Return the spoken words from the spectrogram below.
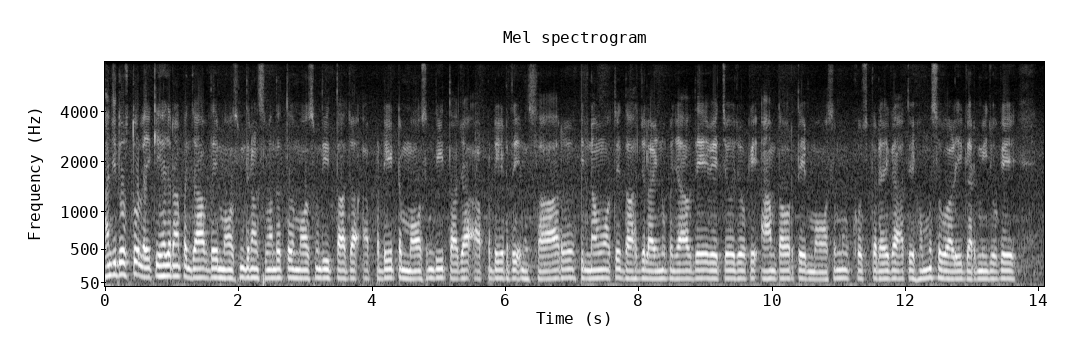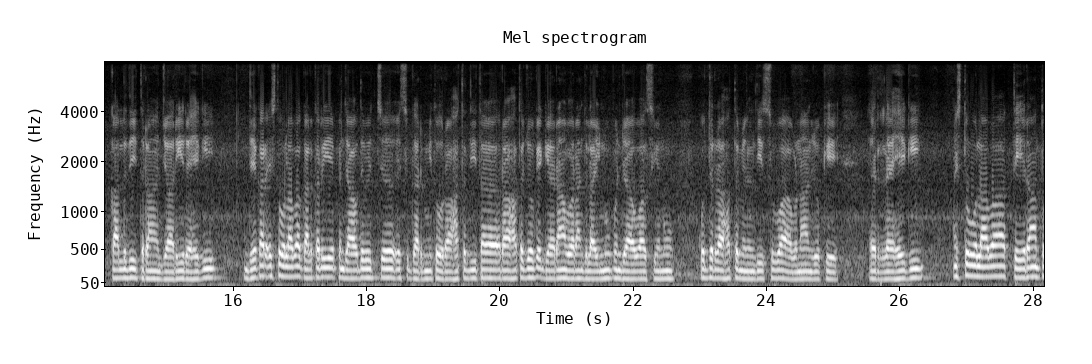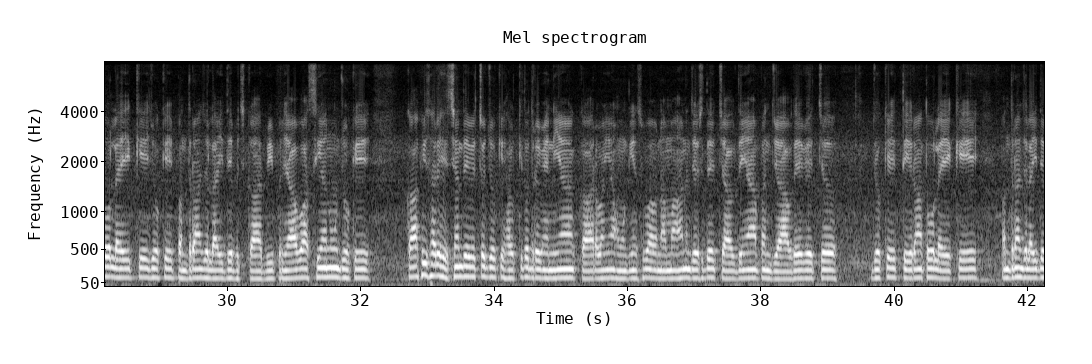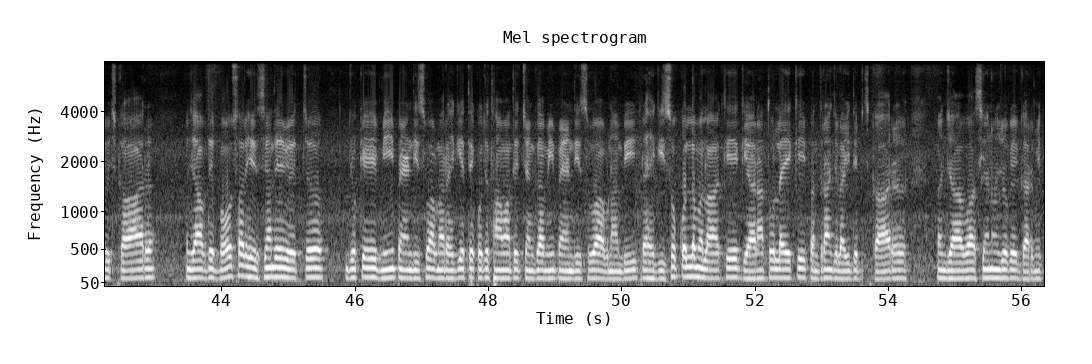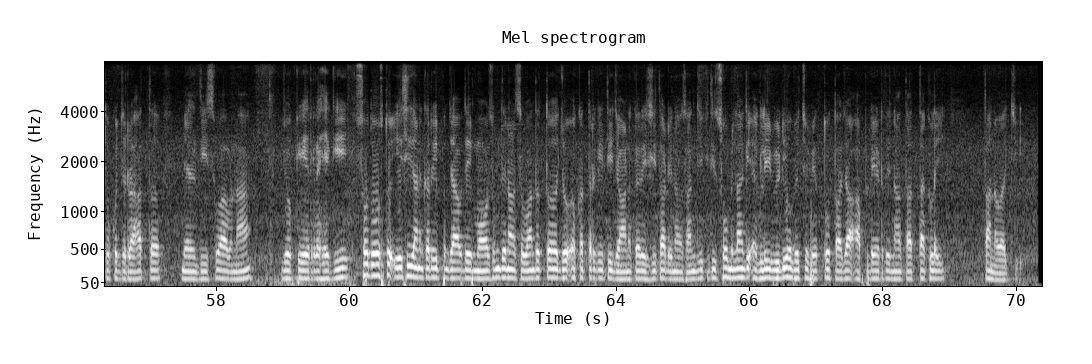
ਹਾਂਜੀ ਦੋਸਤੋ, ਲੈ ਕੇ ਹਾਜ਼ਰ ਪੰਜਾਬ ਦੇ ਮੌਸਮ ਦੇ ਨਾਲ ਸੰਬੰਧਿਤ। ਮੌਸਮ ਦੀ ਤਾਜ਼ਾ ਅਪਡੇਟ ਮੌਸਮ ਦੀ ਤਾਜ਼ਾ ਅਪਡੇਟ ਦੇ ਅਨੁਸਾਰ 9 ਅਤੇ 10 ਜੁਲਾਈ ਨੂੰ ਪੰਜਾਬ ਦੇ ਵਿੱਚ ਜੋ ਕਿ ਆਮ ਤੌਰ ਤੇ ਮੌਸਮ ਖੁਸ਼ਕ ਰਹੇਗਾ ਅਤੇ ਹੁੰਮਸ ਵਾਲੀ ਗਰਮੀ ਜੋ ਕਿ ਕੱਲ ਦੀ ਤਰ੍ਹਾਂ ਜਾਰੀ ਰਹੇਗੀ। ਜੇਕਰ ਇਸ ਤੋਂ ਇਲਾਵਾ ਗੱਲ ਕਰੀਏ ਪੰਜਾਬ ਦੇ ਵਿੱਚ ਇਸ ਗਰਮੀ ਤੋਂ ਰਾਹਤ ਦੀ ਤਾਂ ਰਾਹਤ ਜੋ ਕਿ 11 12 ਜੁਲਾਈ ਨੂੰ ਪੰਜਾਬ ਵਾਸੀਆਂ ਨੂੰ ਕੁਝ ਰਾਹਤ ਮਿਲਣ ਦੀ ਸੰਭਾਵਨਾ ਜੋ ਕਿ ਰਹੇਗੀ। ਇਸ ਤੋਂ ਇਲਾਵਾ 13 ਤੋਂ ਲੈ ਕੇ ਜੋ ਕਿ 15 ਜੁਲਾਈ ਦੇ ਵਿਚਕਾਰ ਵੀ ਪੰਜਾਬ ਵਾਸੀਆਂ ਨੂੰ ਜੋ ਕਿ ਕਾਫੀ ਸਾਰੇ ਹਿੱਸਿਆਂ ਦੇ ਵਿੱਚ ਜੋ ਕਿ ਹਲਕੀ ਤੋਂ ਦਰਮਿਆਨੀਆਂ ਕਾਰਵਾਈਆਂ ਹੋਣ ਦੀਆਂ ਸੰਭਾਵਨਾਵਾਂ ਹਨ, ਜਿਸ ਦੇ ਚੱਲਦਿਆਂ ਪੰਜਾਬ ਦੇ ਵਿੱਚ ਜੋ ਕਿ 13 ਤੋਂ ਲੈ ਕੇ 15 ਜੁਲਾਈ ਦੇ ਵਿਚਕਾਰ ਪੰਜਾਬ ਦੇ ਬਹੁਤ ਸਾਰੇ ਹਿੱਸਿਆਂ ਦੇ ਵਿੱਚ ਜੋ ਕਿ ਮੀਂਹ ਪੈਣ ਦੀ ਸੰਭਾਵਨਾ ਰਹੇਗੀ ਅਤੇ ਕੁਝ ਥਾਵਾਂ ਤੇ ਚੰਗਾ ਮੀਂਹ ਪੈਣ ਦੀ ਸੰਭਾਵਨਾ ਵੀ ਰਹੇਗੀ ਸੋ ਕੁੱਲ ਮਿਲਾ ਕੇ 11 ਤੋਂ ਲੈ ਕੇ 15 ਜੁਲਾਈ ਦੇ ਵਿਚਕਾਰ ਪੰਜਾਬ ਵਾਸੀਆਂ ਨੂੰ ਜੋ ਕਿ ਗਰਮੀ ਤੋਂ ਕੁਝ ਰਾਹਤ ਮਿਲਣ ਦੀ ਸੰਭਾਵਨਾ ਜੋ ਕਿ ਰਹੇਗੀ। ਸੋ ਦੋਸਤੋ, ਇਹ ਸੀ ਜਾਣਕਾਰੀ ਪੰਜਾਬ ਦੇ ਮੌਸਮ ਦੇ ਨਾਲ ਸੰਬੰਧਿਤ ਜੋ ਇਕੱਤਰ ਕੀਤੀ ਜਾਣਕਾਰੀ ਸੀ ਤੁਹਾਡੇ ਨਾਲ ਸਾਂਝੀ ਕੀਤੀ। ਸੋ ਮਿਲਾਂਗੇ ਅਗਲੀ ਵੀਡੀਓ ਵਿੱਚ, ਫਿਰ ਤੋਂ ਤਾਜ਼ਾ ਅਪਡੇਟ ਦੇ ਨਾਲ ਤਦ ਤੱਕ ਲਈ ਧੰਨਵਾਦ ਜੀ।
